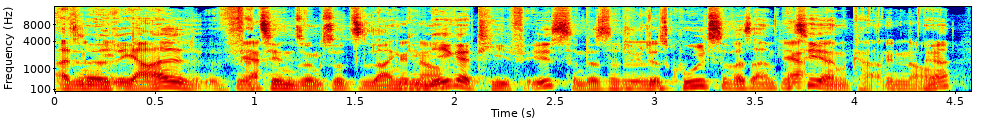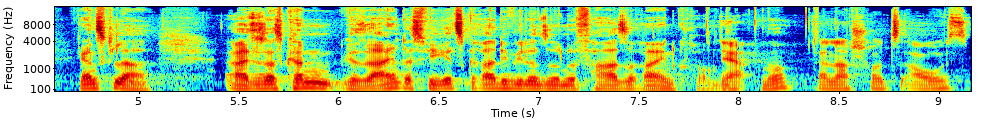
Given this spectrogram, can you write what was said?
also eine Realverzinsung ja. sozusagen, genau. die negativ ist. Und das ist natürlich mhm. das Coolste, was einem passieren ja, kann. Genau. Ja? Ganz klar. Also das kann sein, dass wir jetzt gerade wieder in so eine Phase reinkommen. Ja, ne? danach schaut es aus.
